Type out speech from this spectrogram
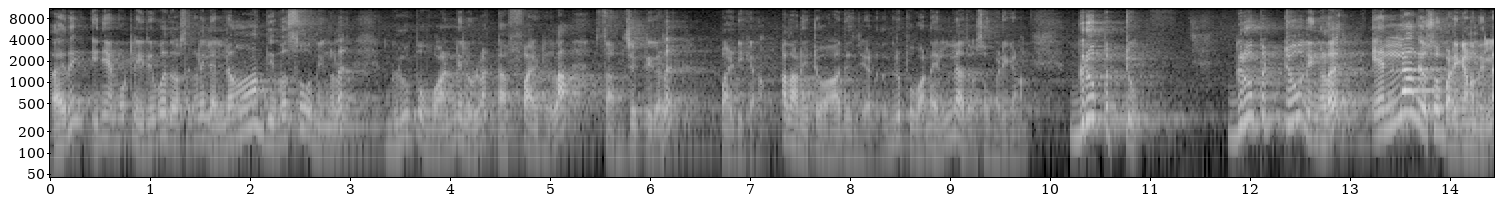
അതായത് ഇനി അങ്ങോട്ടുള്ള ഇരുപത് ദിവസങ്ങളിൽ എല്ലാ ദിവസവും നിങ്ങൾ ഗ്രൂപ്പ് വണ്ണിലുള്ള ടഫായിട്ടുള്ള സബ്ജക്റ്റുകൾ പഠിക്കണം. അതാണ് ഏറ്റവും ആദ്യം ചെയ്യേണ്ടത്. ഗ്രൂപ്പ് വൺ എല്ലാ ദിവസവും പഠിക്കണം. ഗ്രൂപ്പ് ടു ഗ്രൂപ്പ് ടു നിങ്ങൾ എല്ലാ ദിവസവും പഠിക്കണമെന്നില്ല.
